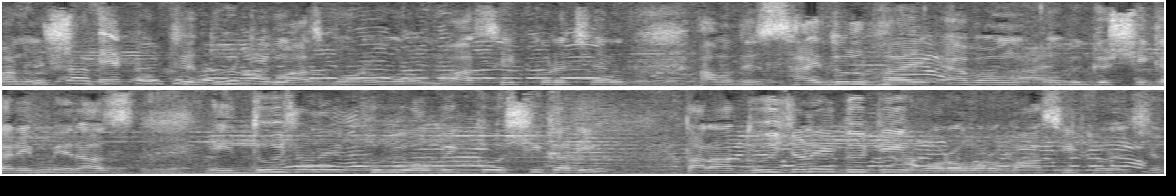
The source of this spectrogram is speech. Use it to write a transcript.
মানুষ, একত্রে দুইটি মাছ, বড় বড় মাছ হিট করেছেন। আমাদের সাইদুল ভাই এবং অভিজ্ঞ শিকারী মেরাজ, এই দুইজনেই খুবই অভিজ্ঞ শিকারী। তারা দুইজনেই দুইটি বড় বড় মাছ হিট করেছেন,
